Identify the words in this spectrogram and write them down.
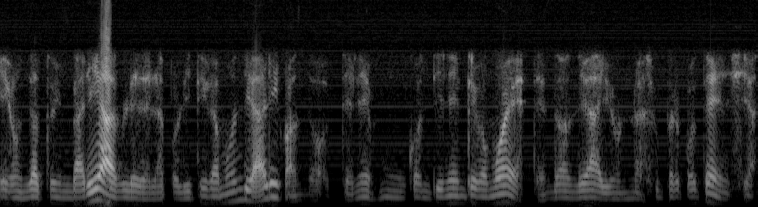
es un dato invariable de la política mundial y cuando tenés un continente como este, en donde hay una superpotencia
